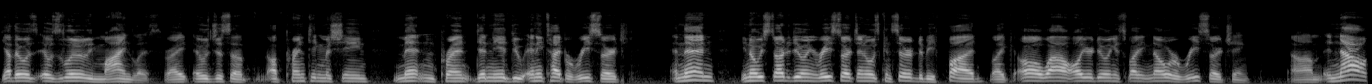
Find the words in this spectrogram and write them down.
Yeah, there was it was literally mindless, right? It was just a, a printing machine, mint and print, didn't need to do any type of research. And then, you know, we started doing research and it was considered to be FUD. Like, oh wow, all you're doing is fighting. No, we're researching. Um, and now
